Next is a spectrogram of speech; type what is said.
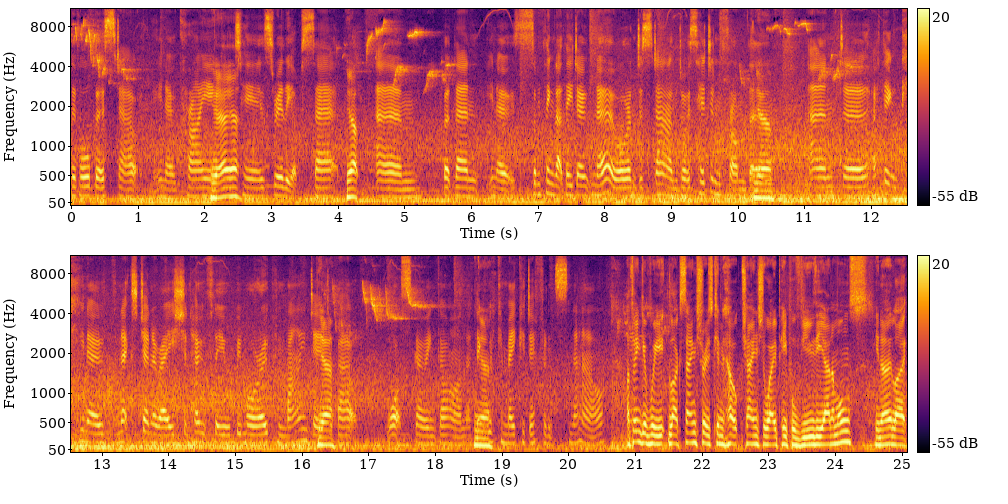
they've all burst out, you know, crying Yeah, yeah. tears, really upset. yep, Um, but then, you know, it's something that they don't know or understand or is hidden from them. yeah, And uh, I think, you know, the next generation hopefully will be more open minded Yeah. about what's going on. I think Yeah. we can make a difference now. I think if we like sanctuaries can help change the way people view the animals. You know, like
